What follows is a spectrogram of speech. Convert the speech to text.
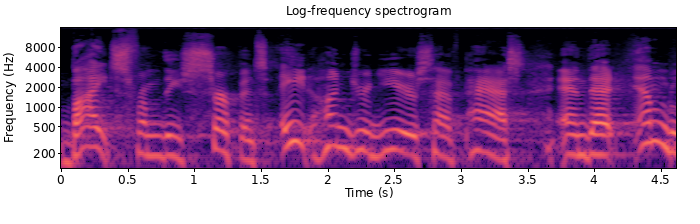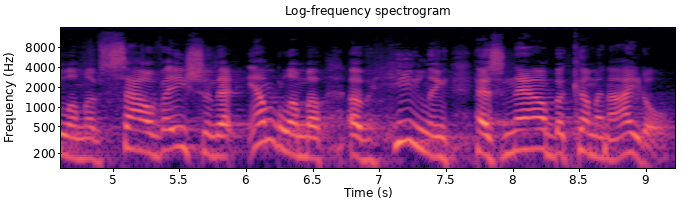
bites from these serpents. 800 years have passed, and that emblem of salvation, that emblem of, of healing, has now become an idol.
